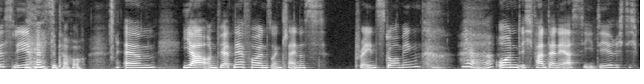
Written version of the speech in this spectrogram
des Lebens. genau. ähm, ja, und wir hatten ja vorhin so ein kleines Brainstorming. Ja. Und ich fand deine erste Idee richtig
